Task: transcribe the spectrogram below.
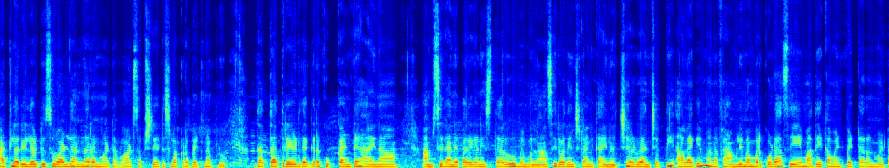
అట్లా రిలేటివ్స్ వాళ్ళు అన్నారనమాట వాట్సాప్ స్టేటస్లో అక్కడ పెట్టినప్పుడు. దత్తాత్రేయుడి దగ్గర కుక్ అంటే ఆయన అంశగానే పరిగణిస్తారు మిమ్మల్ని ఆశీర్వదించడానికి ఆయన వచ్చాడు అని చెప్పి. అలాగే మన ఫ్యామిలీ మెంబర్ కూడా సేమ్ అదే కమెంట్ పెట్టారనమాట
